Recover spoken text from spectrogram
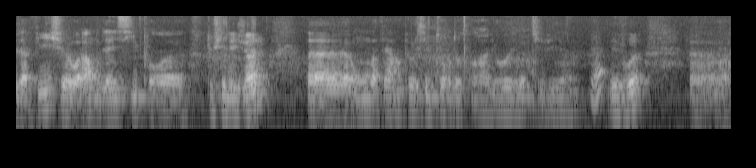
les affiches, euh, voilà, on vient ici pour euh, toucher les jeunes. Euh, on va faire un peu aussi le tour d'autres radios et web TV euh, Ouais. d'Evreux. Euh, voilà.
